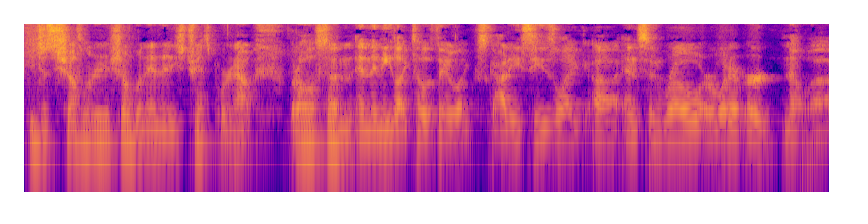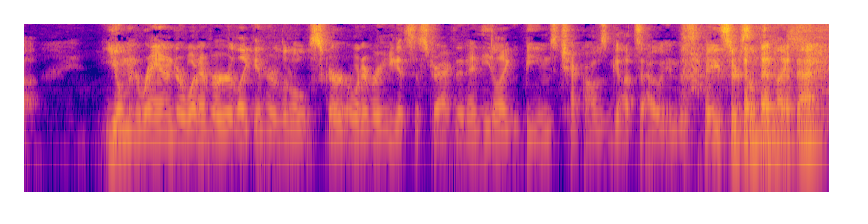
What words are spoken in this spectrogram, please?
He's just shoveling it in, shoveling in, and he's transporting out. But all of a sudden, and then he like tells the thing like Scotty sees like uh, Ensign Rowe or whatever, or no, uh, Yeoman Rand or whatever, like in her little skirt or whatever, he gets distracted and he like beams Chekhov's guts out into space or something like that.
